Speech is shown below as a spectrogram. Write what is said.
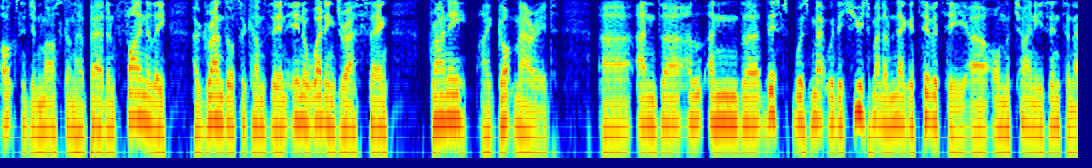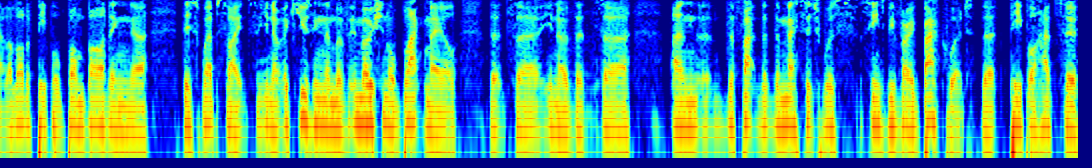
oxygen mask on her bed. And finally, her granddaughter comes in in a wedding dress saying, Granny, I got married. Uh, and uh, and uh, this was met with a huge amount of negativity uh, on the Chinese internet. A lot of people bombarding uh, this website, you know, accusing them of emotional blackmail. That uh, you know that and the fact that the message was seen to be very backward. That people had to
